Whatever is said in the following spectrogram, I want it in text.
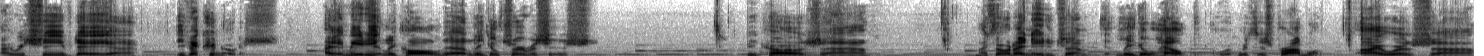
I received a uh, eviction notice. I immediately called uh, legal services because uh, I thought I needed some legal help with this problem. I was uh,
